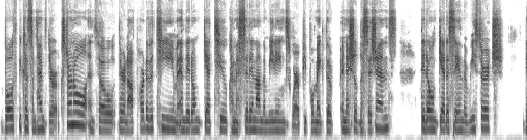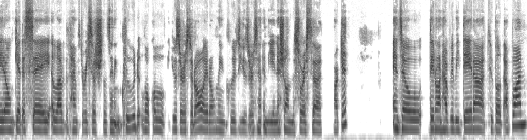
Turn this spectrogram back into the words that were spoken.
both because sometimes they're external and so they're not part of the team and they don't get to kind of sit in on the meetings where people make the initial decisions. They don't get a say in the research. They don't get a say. A lot of the times, the research doesn't include local users at all. It only includes users in the initial and the source uh, market. And so they don't have really data to build up on,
